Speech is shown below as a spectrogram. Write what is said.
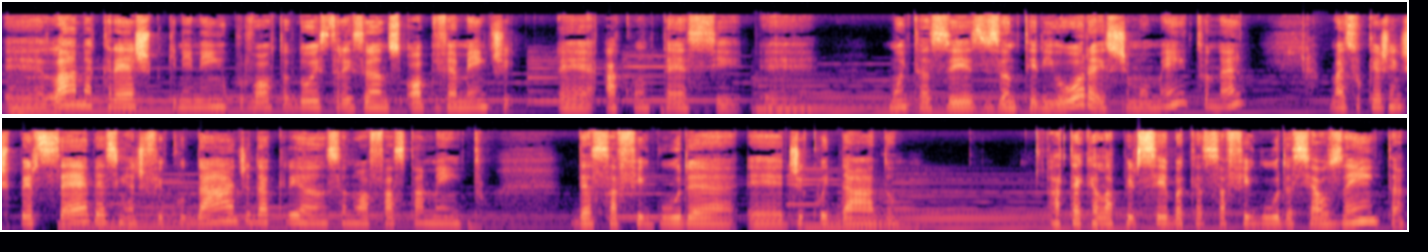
É, lá na creche, pequenininho, por volta de dois, três anos, obviamente é, acontece é, muitas vezes anterior a este momento, né? Mas o que a gente percebe, assim, a dificuldade da criança no afastamento dessa figura é, de cuidado até que ela perceba que essa figura se ausenta,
